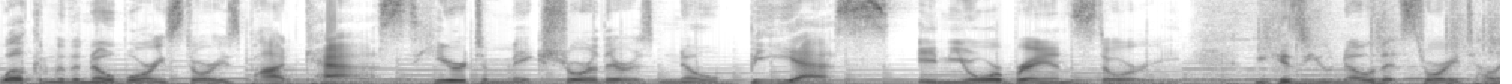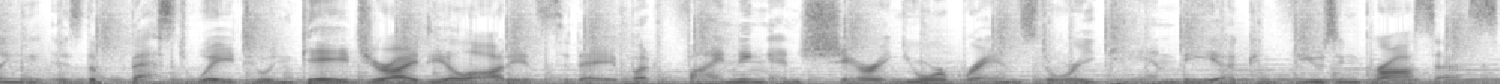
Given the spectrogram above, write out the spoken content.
Welcome to the No Boring Stories podcast, here to make sure there is no BS in your brand story. Because you know that storytelling is the best way to engage your ideal audience today, but finding and sharing your brand story can be a confusing process.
